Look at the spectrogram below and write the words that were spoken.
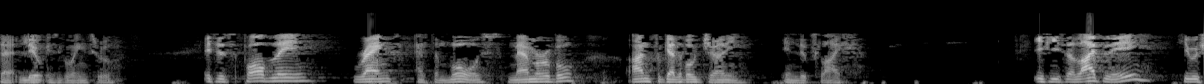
that Luke is going through. It is probably ranked as the most memorable, unforgettable journey in Luke's life. If he's alive today, he will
